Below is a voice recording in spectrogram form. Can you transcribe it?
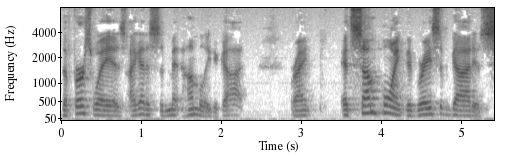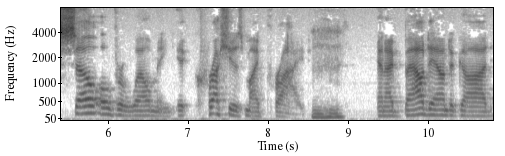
the first way is I got to submit humbly to God, right? At some point, the grace of God is so overwhelming, it crushes my pride. And I bow down to God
